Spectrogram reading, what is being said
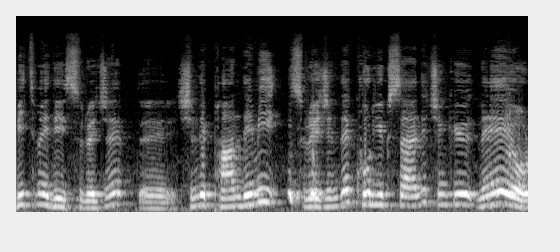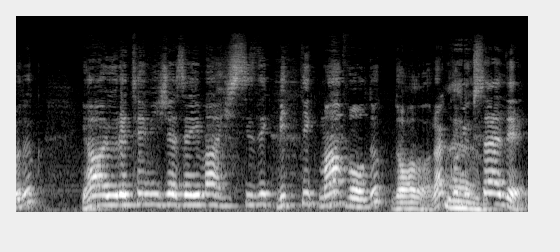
bitmediği sürece e, şimdi pandemi sürecinde kur yükseldi çünkü neye yorduk? Ya üretemeyeceğiz eyvah işsizlik bittik mahvolduk doğal olarak kur Evet. yükseldi.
